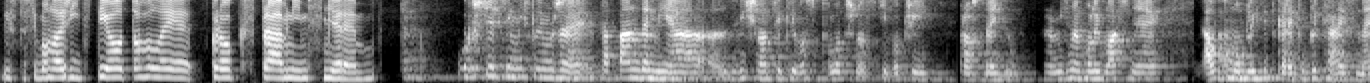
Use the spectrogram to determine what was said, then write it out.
když jste si mohla říct, jo, tohle je krok správným směrem? Tak určite si myslím, že tá pandémia zvýšila citlivosť spoločnosti voči prostrediu. My sme boli vlastne automobilistická republika, aj sme,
